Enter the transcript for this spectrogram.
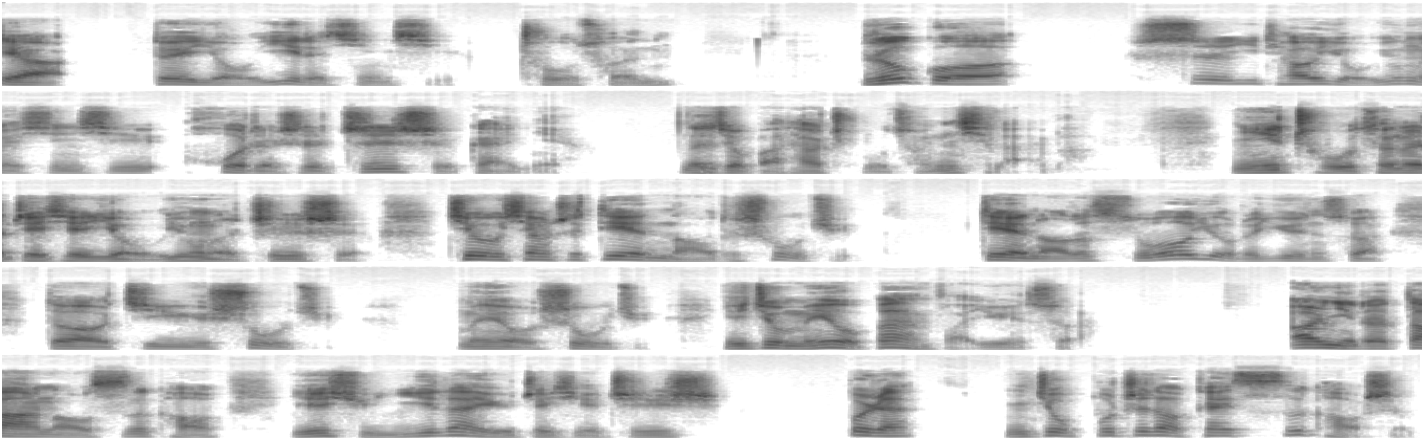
第二，对有益的信息储存。如果是一条有用的信息或者是知识概念，那就把它储存起来吧。你储存的这些有用的知识，就像是电脑的数据，电脑的所有的运算都要基于数据，没有数据也就没有办法运算。而你的大脑思考也许依赖于这些知识，不然你就不知道该思考什么。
